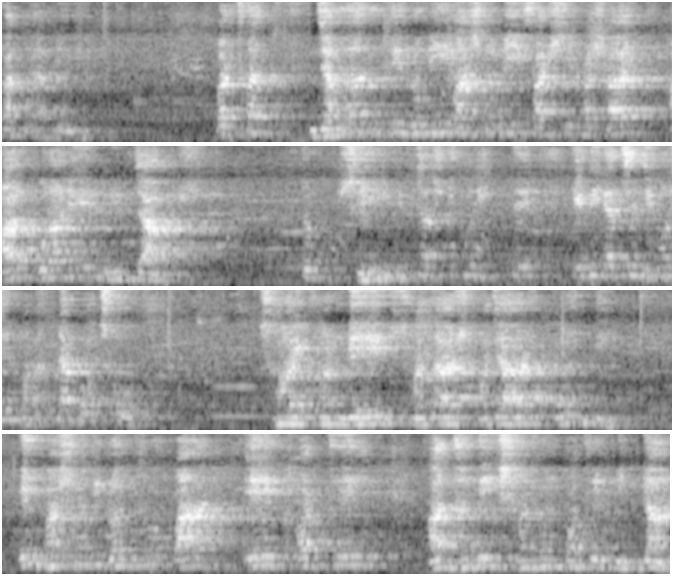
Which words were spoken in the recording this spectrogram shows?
পাতলাবি অর্থাৎ জালালউদ্দিন রুমি মাসনবী ফার্সি ভাষায় আল কোরআনের নির্যাস। তো সেই নির্যাসটুকু লিখতে কেটে গেছে জীবনের পাঁচটা বছর। ছয় খণ্ডে সাতাশ হাজার পঙ্ক্তি এই মাসনবী গ্রন্থ পাঠ এক অর্থে আধ্যাত্মিক সাধন পথের বিজ্ঞান।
